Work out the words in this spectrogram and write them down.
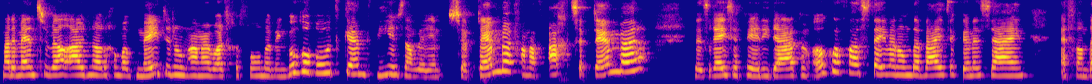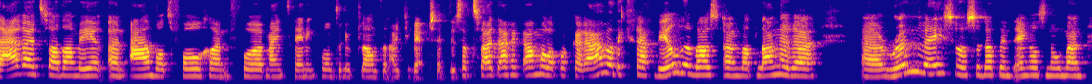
maar de mensen wel uitnodigen om ook mee te doen aan mij wordt gevonden in Google Bootcamp. Die is dan weer in september, vanaf 8 september. Dus reserveer die datum ook alvast even om daarbij te kunnen zijn. En van daaruit zal dan weer een aanbod volgen voor mijn training continu klanten uit je website. Dus dat sluit eigenlijk allemaal op elkaar aan. Wat ik graag wilde was een wat langere uh, runway, zoals ze dat in het Engels noemen,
